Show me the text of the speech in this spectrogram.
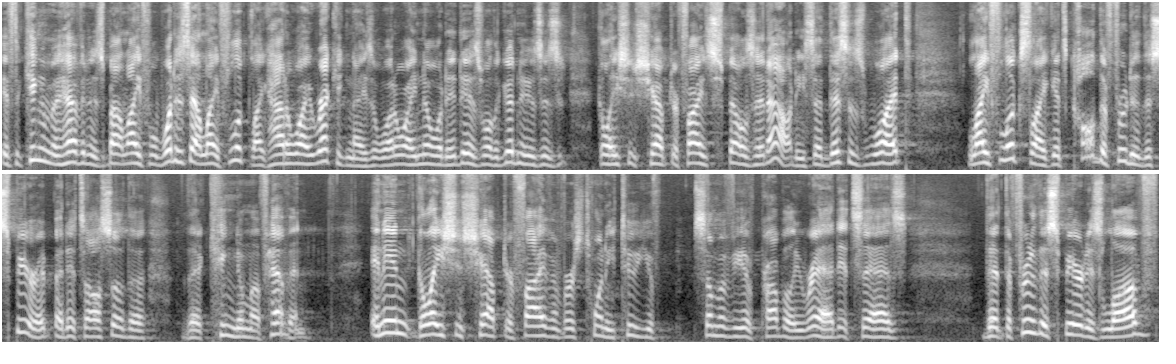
if the kingdom of heaven is about life, well, what does that life look like? How do I recognize it? What do I know what it is? Well, the good news is Galatians chapter 5 spells it out. He said, This is what life looks like. It's called the fruit of the Spirit, but it's also the, the kingdom of heaven. And in Galatians chapter 5 and verse 22, you've, some of you have probably read, it says that the fruit of the Spirit is love,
